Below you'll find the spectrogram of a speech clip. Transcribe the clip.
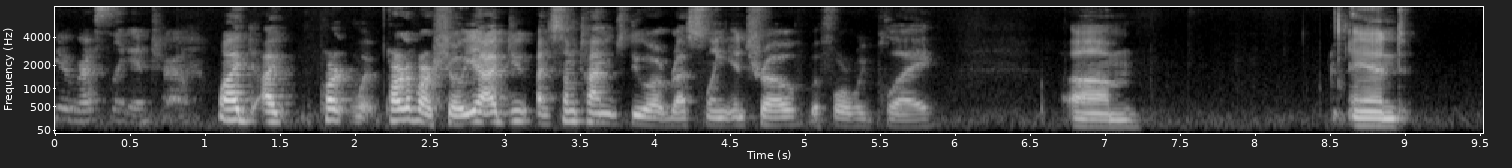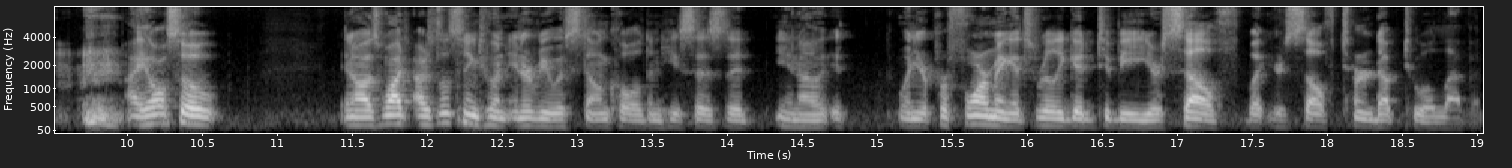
Do a wrestling intro. Well, I, I part part of our show, yeah, I do. I sometimes do a wrestling intro before we play, um, and I also, you know, I was watch, I was listening to an interview with Stone Cold, and he says that you know, it, when you're performing, it's really good to be yourself, but yourself turned up to eleven.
